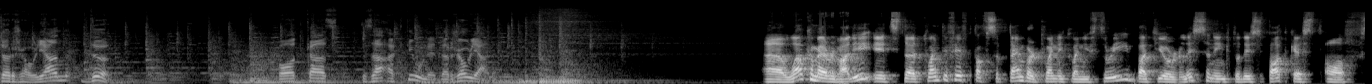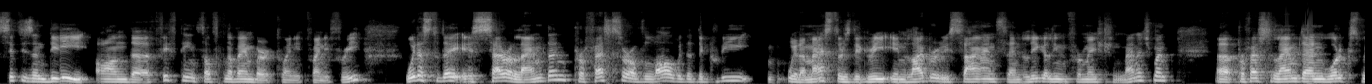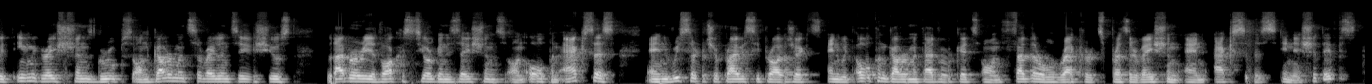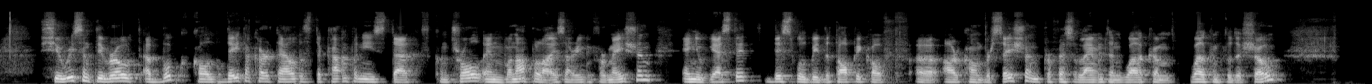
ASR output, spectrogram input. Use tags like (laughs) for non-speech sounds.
Državljan D. Podcast za aktivne državljane. Uh, welcome, everybody. It's the 25th of September 2023, but you're listening to this podcast of Citizen D on the 15th of November 2023. With us today is Sarah Lamdan, professor of law with a degree, with a master's degree in library science and legal information management. Uh, Professor Lamdan works with immigration groups on government surveillance issues, library advocacy organizations on open access, and researcher privacy projects, and with open government advocates on federal records preservation and access initiatives. She recently wrote a book called Data Cartels The Companies That Control and Monopolize Our Information. And you guessed it, this will be the topic of uh, our conversation. Professor Lamdan, welcome, welcome to the show.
